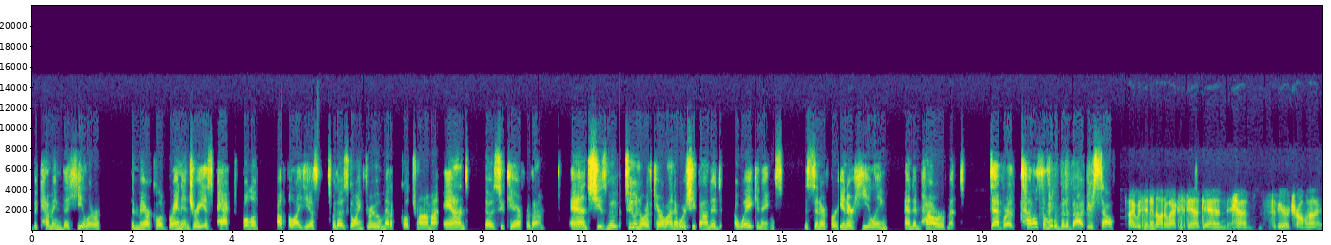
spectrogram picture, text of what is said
Becoming the Healer The Miracle of Brain Injury, is packed full of helpful ideas for those going through medical trauma and those who care for them. And she has moved to North Carolina where she founded Awakenings, the Center for Inner Healing and Empowerment. Deborah, tell us a little bit about yourself. I was in an auto accident and had severe trauma.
